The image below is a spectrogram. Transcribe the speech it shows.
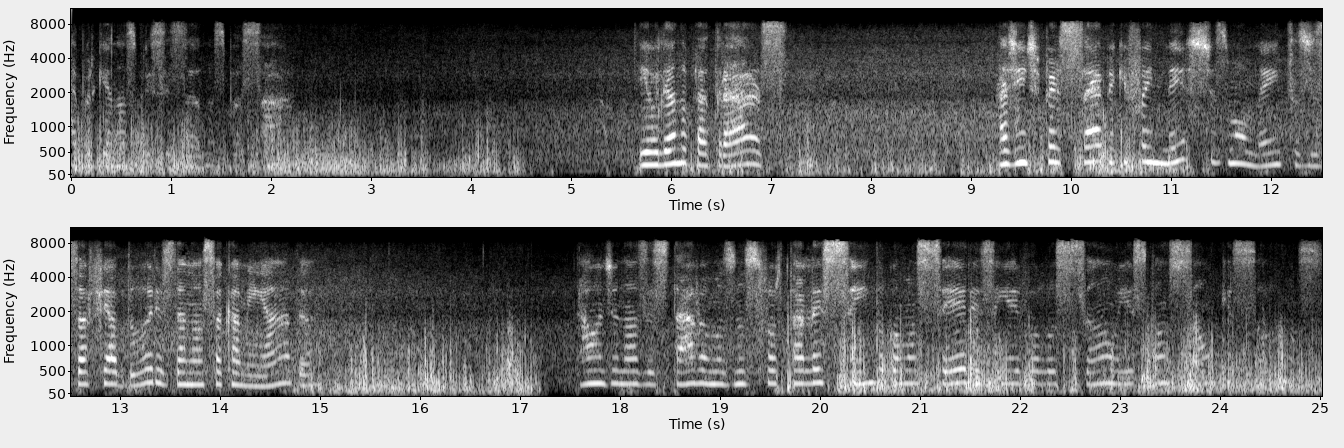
É porque nós precisamos passar. E olhando para trás, a gente percebe que foi nestes momentos desafiadores da nossa caminhada onde nós estávamos nos fortalecendo como seres em evolução e expansão que somos.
